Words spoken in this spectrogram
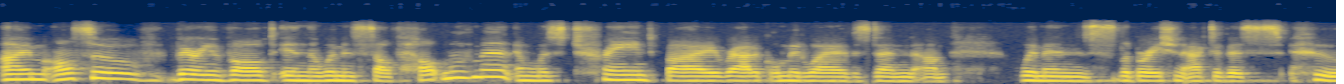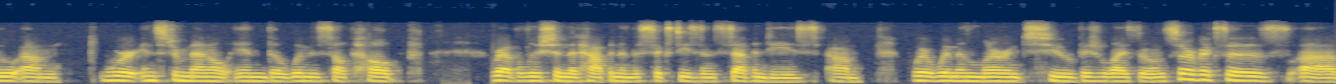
I'm also very involved in the women's self help movement and was trained by radical midwives and um, women's liberation activists who um, were instrumental in the women's self help revolution that happened in the 60s and 70s, um, where women learned to visualize their own cervixes, uh,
